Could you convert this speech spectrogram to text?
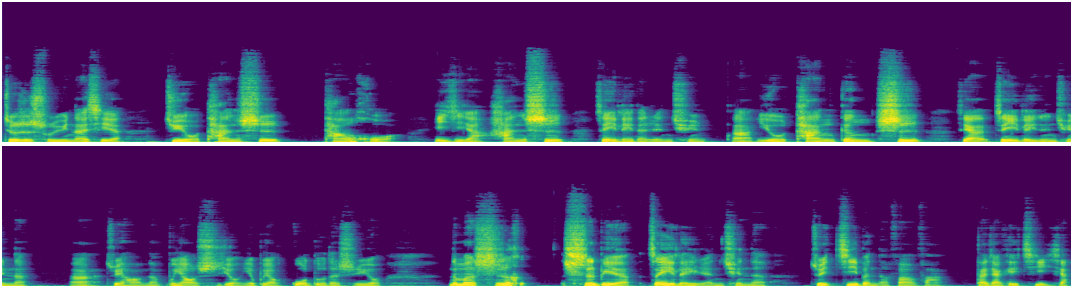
就是属于那些具有痰湿、痰火以及啊寒湿这一类的人群啊，有痰跟湿这样这一类人群呢啊，最好呢不要使用，也不要过多的使用。那么识识别这一类人群呢，最基本的方法，大家可以记一下，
